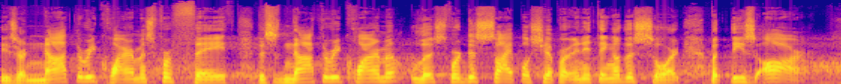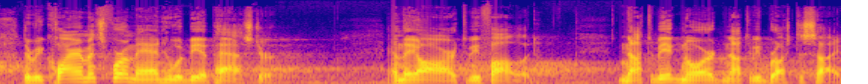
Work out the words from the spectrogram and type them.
These are not the requirements for faith. This is not the requirement list for discipleship or anything of the sort, but these are the requirements for a man who would be a pastor. And they are to be followed, not to be ignored, not to be brushed aside.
